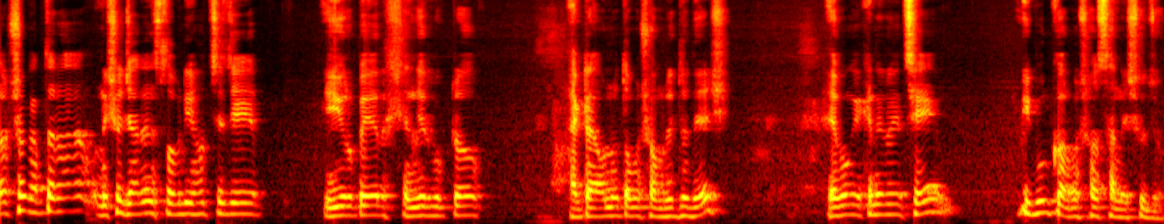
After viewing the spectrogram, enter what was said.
দর্শক, আপনারা নিশ্চয় জানেন স্লোভেনিয়া হচ্ছে যে ইউরোপের সেঞ্জেরভুক্ত একটা অন্যতম সমৃদ্ধ দেশ। এবং এখানে রয়েছে বিপুল কর্মসংস্থানের সুযোগ।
